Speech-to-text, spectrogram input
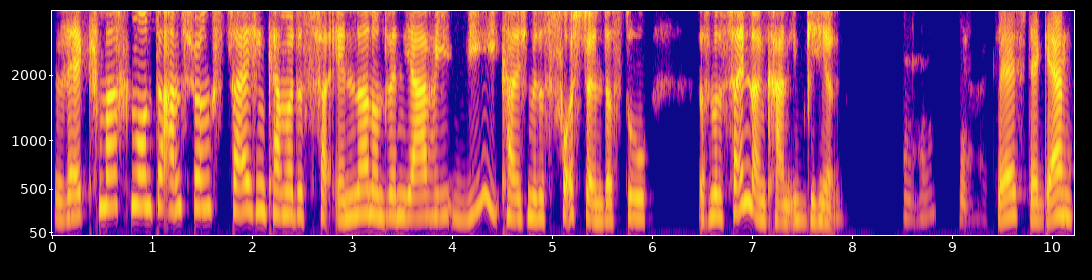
wegmachen unter Anführungszeichen? Kann man das verändern? Und wenn ja, wie, wie kann ich mir das vorstellen, dass du dass man das verändern kann im Gehirn. Mhm. Ja, erkläre ich dir gern.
